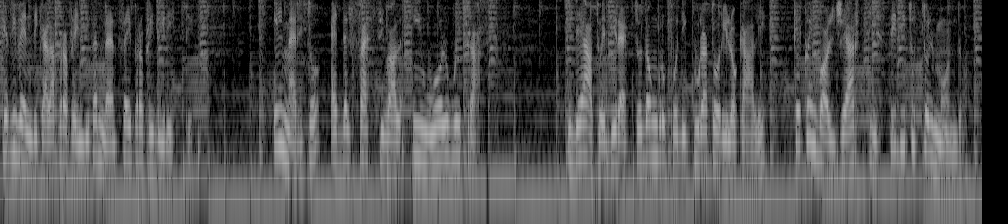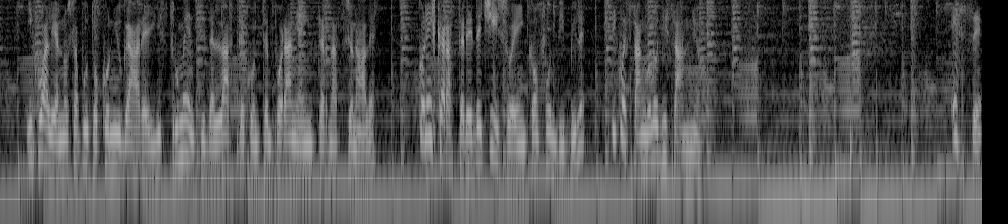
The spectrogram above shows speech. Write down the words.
che rivendica la propria indipendenza e i propri diritti. Il merito è del festival In Wall We Trust, ideato e diretto da un gruppo di curatori locali che coinvolge artisti di tutto il mondo, i quali hanno saputo coniugare gli strumenti dell'arte contemporanea internazionale con il carattere deciso e inconfondibile di quest'angolo di Sannio. E se,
